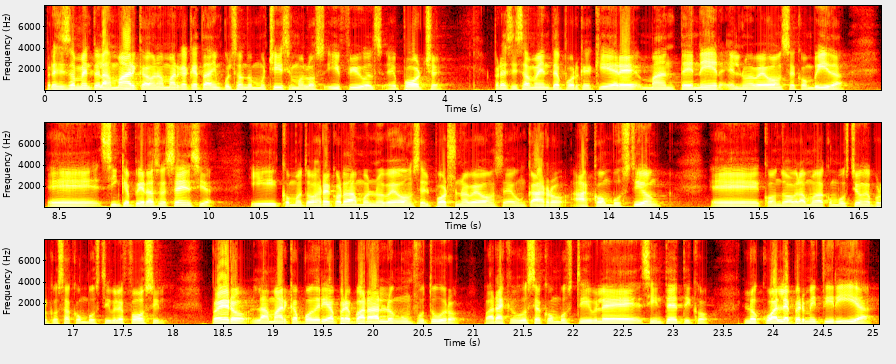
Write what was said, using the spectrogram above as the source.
precisamente las marcas, una marca que está impulsando muchísimo los e-fuels, eh, Porsche, precisamente porque quiere mantener el 911 con vida eh, sin que pierda su esencia. Y como todos recordamos, el 911, el Porsche 911 es un carro a combustión. Eh, cuando hablamos de combustión es porque usa combustible fósil. Pero la marca podría prepararlo en un futuro para que use combustible sintético, lo cual le permitiría,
